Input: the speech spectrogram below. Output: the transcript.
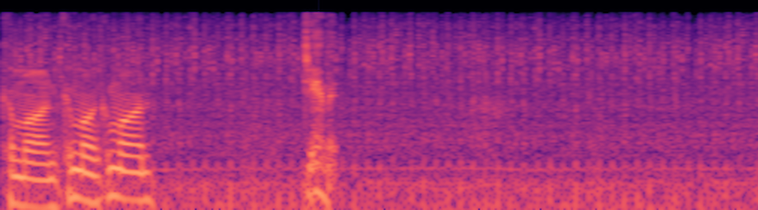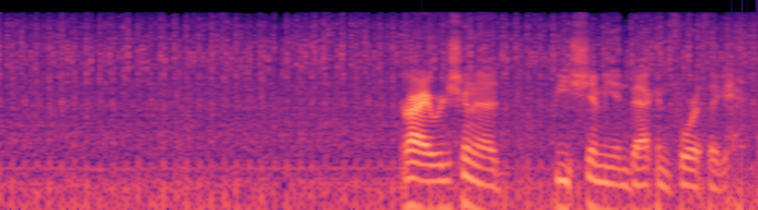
Come on, come on, come on. Damn it. Alright, we're just gonna be shimmying back and forth, I guess.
